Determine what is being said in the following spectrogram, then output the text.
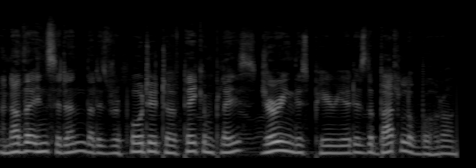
Another incident that is reported to have taken place during this period is the Battle of Buhran.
